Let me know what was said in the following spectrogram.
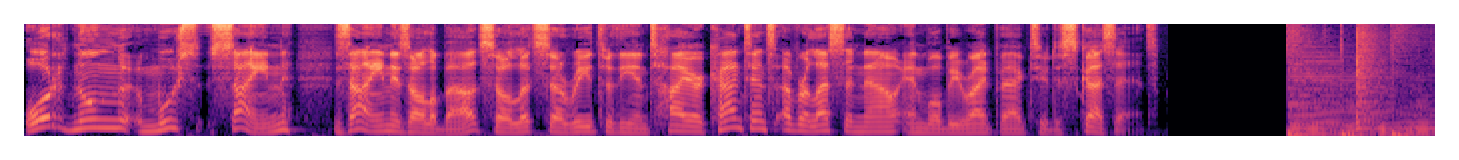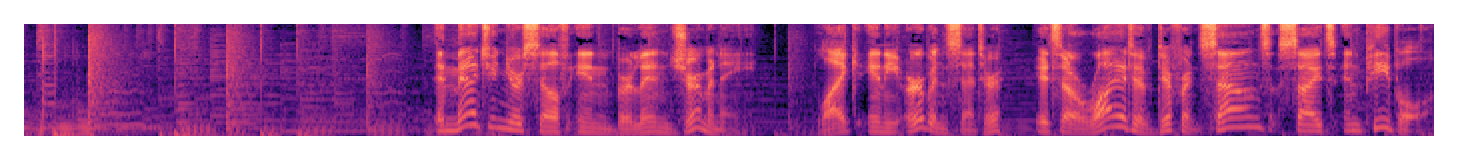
Ordnung muss sein, sein is all about. So let's uh, read through the entire contents of our lesson now, and we'll be right back to discuss it. Imagine yourself in Berlin, Germany. Like any urban center, it's a riot of different sounds, sights, and people.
